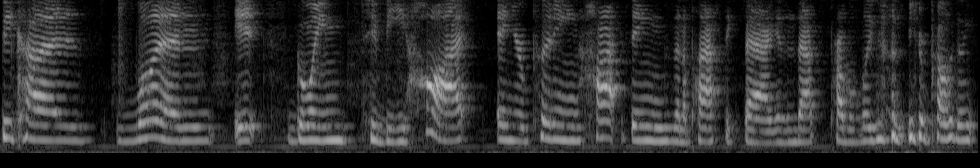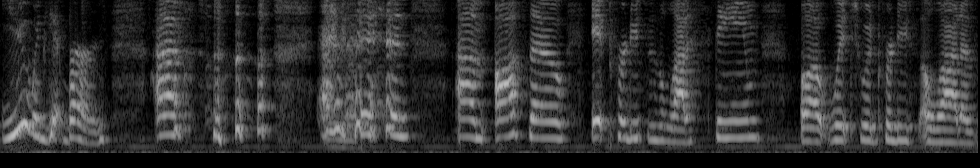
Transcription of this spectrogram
because one it's going to be hot and you're putting hot things in a plastic bag and that's probably going you're probably going you would get burned. Um, and then um, also it produces a lot of steam uh, which would produce a lot of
